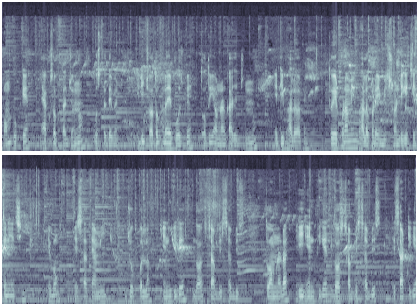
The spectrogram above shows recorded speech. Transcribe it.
কমপক্ষে এক সপ্তাহের জন্য পুষতে দেবেন। এটি যত ভালোভাবে পুষবে ততই আপনার গাছের জন্য এটি ভালো হবে। তো এরপর আমি ভালো করে এই মিশ্রণটিকে চেকে নিয়েছি এবং এর সাথে আমি যোগ করলাম এনপিকে দশ, ছাব্বিশ ছাব্বিশ। তো আপনারা এই এনপিকে দশ ছাব্বিশ ছাব্বিশ এই সারটিকে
